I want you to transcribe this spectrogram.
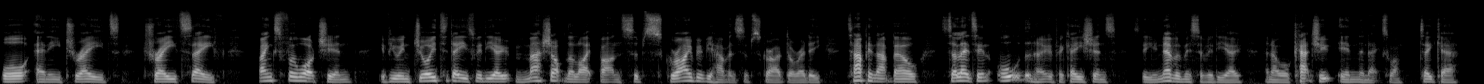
or any trades. Trade safe. Thanks for watching. If you enjoyed today's video, mash up the like button, subscribe if you haven't subscribed already, tapping that bell, selecting all the notifications so you never miss a video, and I will catch you in the next one. Take care.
